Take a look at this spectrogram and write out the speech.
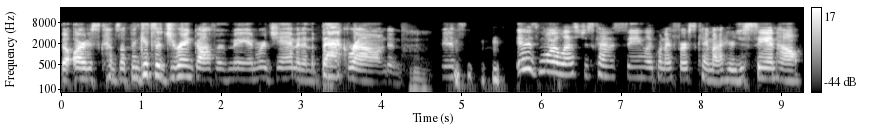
the artist comes up and gets a drink off of me, and we're jamming in the background, and I mean, it's it was more or less just kind of seeing like when I first came out here, just seeing how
